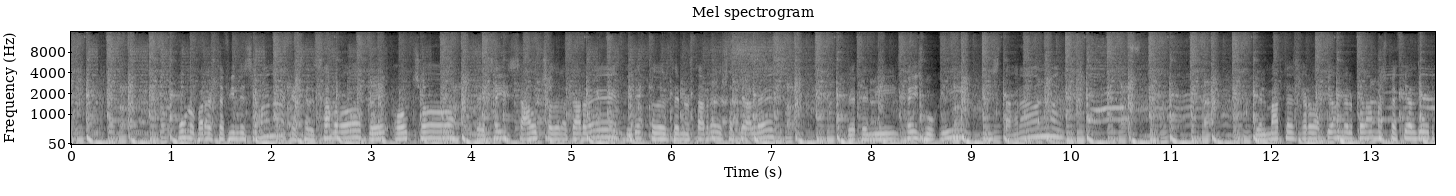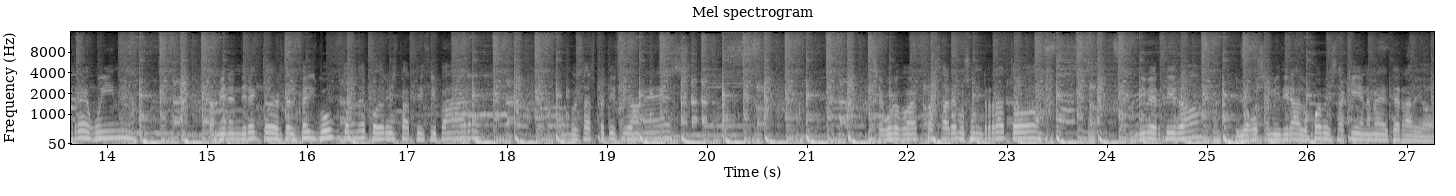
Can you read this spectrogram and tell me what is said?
uno para este fin de semana, que es el sábado de 8 de 6 a 8 de la tarde, directo desde nuestras redes sociales, desde mi Facebook y Instagram. Y el martes grabación del programa especial de Rewin, también en directo desde el Facebook, donde podréis participar con vuestras peticiones. Seguro que pasaremos un rato divertido y luego se emitirá el jueves aquí en MDT Radio.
